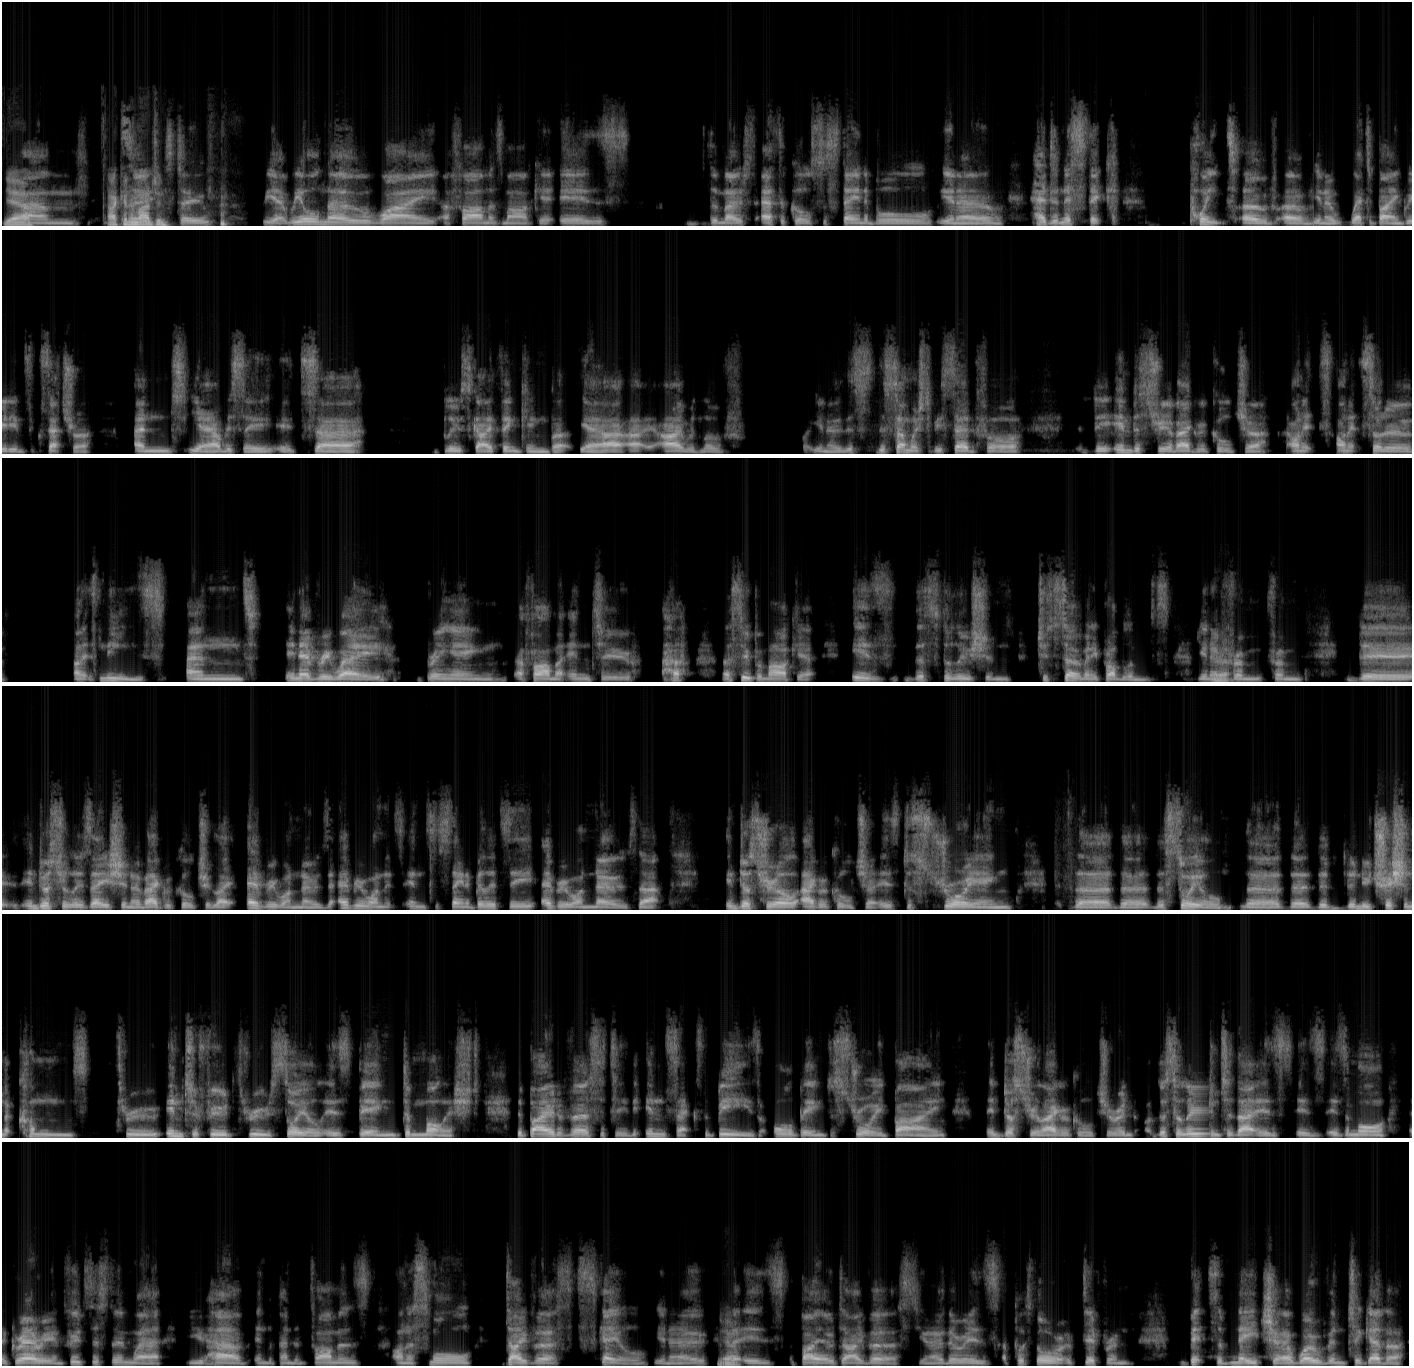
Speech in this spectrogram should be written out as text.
Yeah. Um i can so, imagine. so yeah we all know why a farmers market is the most ethical sustainable you know hedonistic point of of you know where to buy ingredients etc and yeah obviously it's uh blue sky thinking, but yeah, I, I, I would love, you know, there's there's so much to be said for the industry of agriculture on its on its sort of on its knees and in every way bringing a farmer into a, a supermarket is the solution to so many problems you know yeah. from from the industrialization of agriculture like everyone knows that everyone that's in sustainability everyone knows that industrial agriculture is destroying the the the soil the the the, the nutrition that comes through into food through soil is being demolished the biodiversity the insects the bees are all being destroyed by industrial agriculture and the solution to that is is is a more agrarian food system where you have independent farmers on a small diverse scale, you know, yeah. that is biodiverse. You know, there is a plethora of different bits of nature woven together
